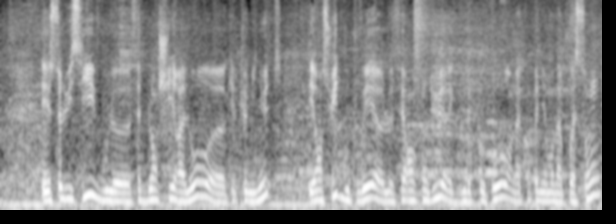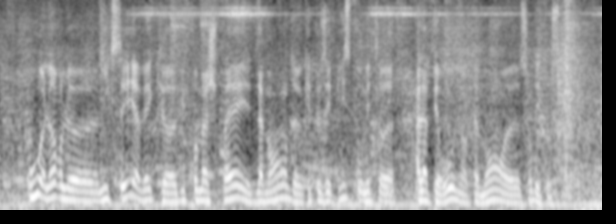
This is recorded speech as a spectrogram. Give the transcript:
Et celui-ci, vous le faites blanchir à l'eau euh, quelques minutes et ensuite vous pouvez euh, le faire en fondu avec du lait de coco en accompagnement d'un poisson ou alors le mixer avec euh, du fromage frais et de l'amande, quelques épices pour mettre à l'apéro, notamment sur des toasts.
